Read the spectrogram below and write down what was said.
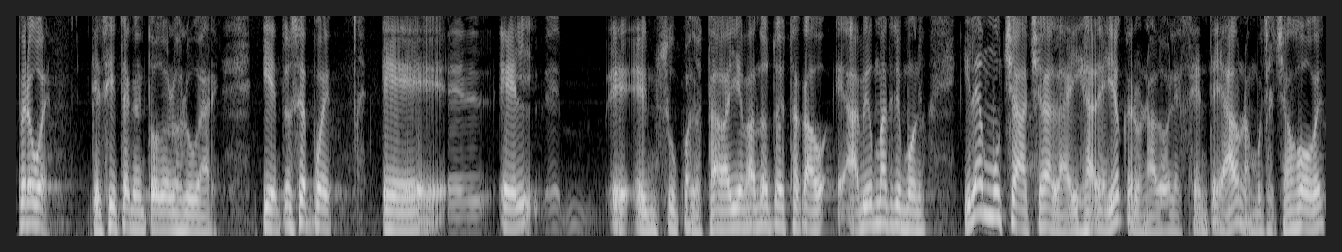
pero bueno, que existen en todos los lugares. Y entonces, pues, eh, él, eh, en su, cuando estaba llevando todo esto a cabo, había un matrimonio y la muchacha, la hija de ellos, que era una adolescente ya, una muchacha joven,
